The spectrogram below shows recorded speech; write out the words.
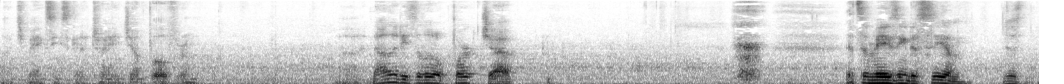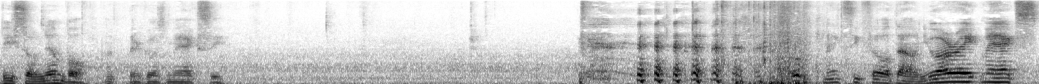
watch Maxie's gonna try and jump over him. Uh, now that he's a little pork chop, it's amazing to see him just be so nimble. There goes Maxie. oh, Maxie fell down. You alright, Max?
